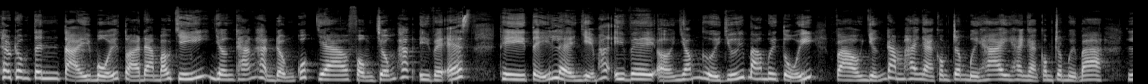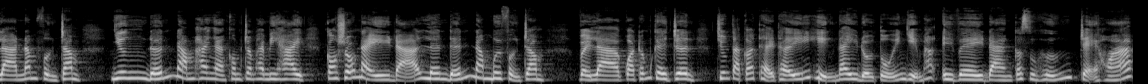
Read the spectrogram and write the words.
Theo thông tin tại buổi tọa đàm báo chí nhân tháng hành động quốc gia phòng chống HIVS, thì tỷ lệ nhiễm HIV ở nhóm người dưới 30 tuổi vào những năm 2012-2013 là 5%, nhưng đến năm 2022, con số này đã lên đến 50%. Vậy là qua thống kê trên, chúng ta có thể thấy hiện nay độ tuổi nhiễm HIV đang có xu hướng trẻ hóa.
